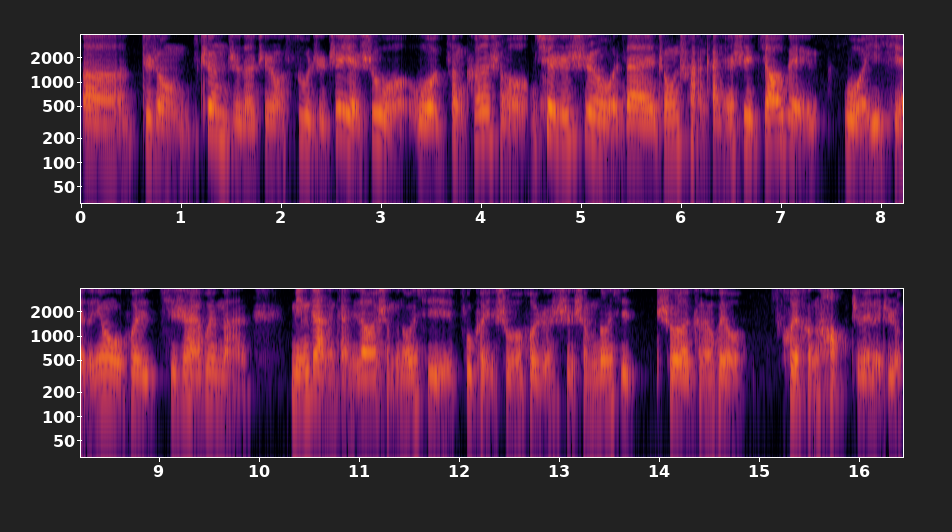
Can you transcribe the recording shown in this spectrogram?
呃这种政治的这种素质，这也是我我本科的时候确实是我在中传感觉是教给我一些的，因为我会其实还会蛮。敏感的感觉到什么东西不可以说，或者是什么东西说了可能会有会很好之类的这种，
